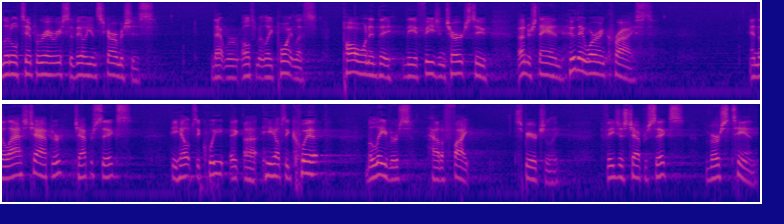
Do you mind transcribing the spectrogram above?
little temporary civilian skirmishes that were ultimately pointless. Paul wanted the, the Ephesian church to understand who they were in Christ. In the last chapter, chapter 6, he helps, equi- uh, he helps equip believers how to fight spiritually. Ephesians chapter 6, verse 10.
